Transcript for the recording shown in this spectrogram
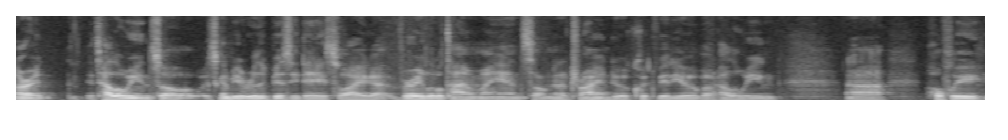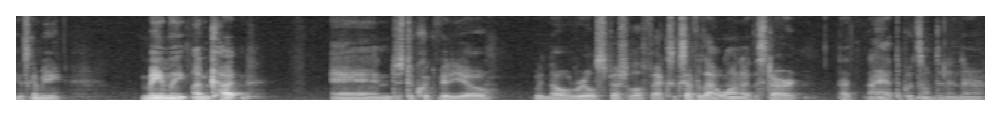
All right, it's Halloween, so it's to be a really busy day. So I got very little time on my hands. So I'm to try and do a quick video about Halloween. Uh, hopefully, it's to be mainly uncut and just a quick video with no real special effects, except for that one at the start. That I had to put something in there.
